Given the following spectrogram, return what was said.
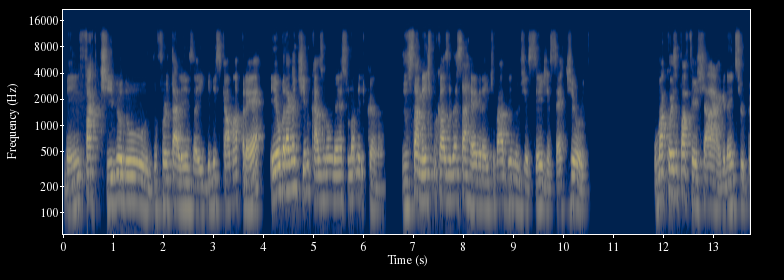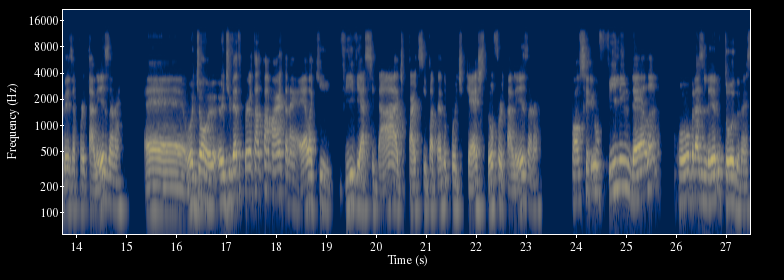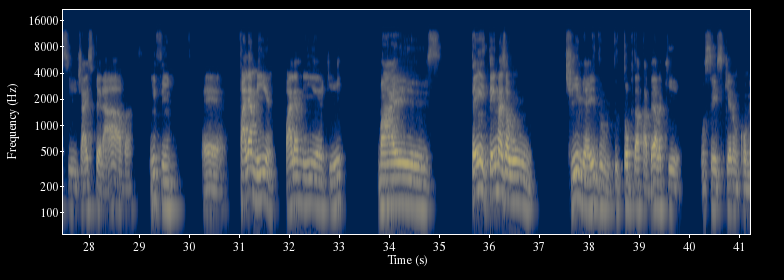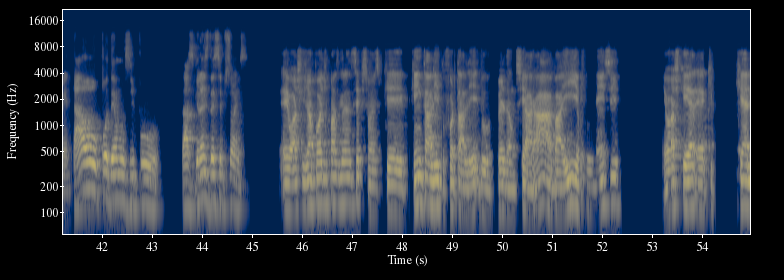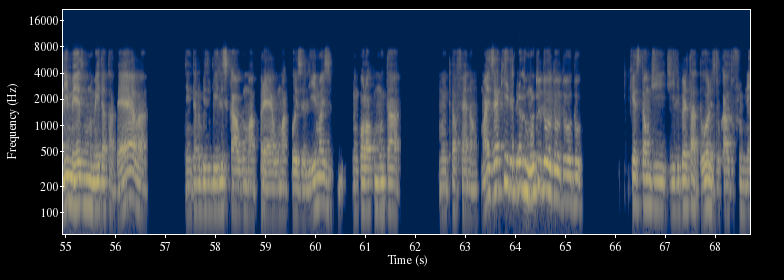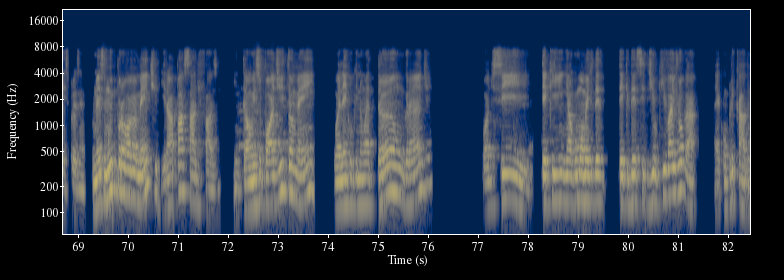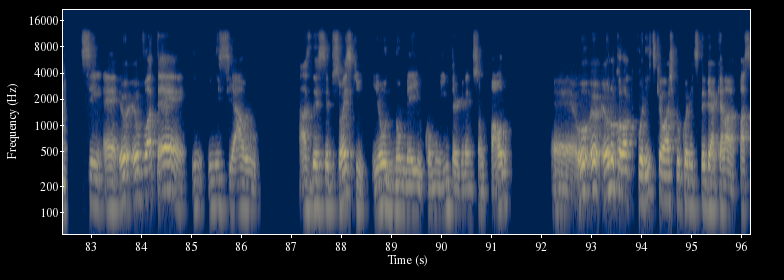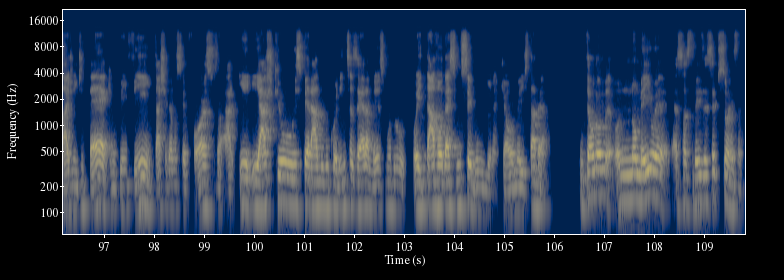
bem factível do, do Fortaleza aí beliscar uma pré e o Bragantino, caso não ganhe a Sul-Americana. Justamente por causa dessa regra aí que vai abrir no G6, G7, G8. Uma coisa para fechar, a grande surpresa Fortaleza, né? É... Ô, John, eu, eu devia ter perguntado para Marta, né? Ela que vive a cidade, participa até do podcast do Fortaleza, né? Qual seria o feeling dela o brasileiro todo, né? Se já esperava, enfim. É... Falha minha, falha minha aqui. Mas tem, tem mais algum time aí do, do topo da tabela que vocês queiram comentar ou podemos ir para as grandes decepções? Eu acho que já pode ir para as grandes decepções, porque quem está ali do Fortaleza, do perdão, Ceará, Bahia, Fluminense, eu acho que é, é, que, que é ali mesmo no meio da tabela, tentando beliscar alguma pré, alguma coisa ali, mas não coloco muita muita fé não. Mas é que depende muito do, do, do, do questão de, de Libertadores, do caso do Fluminense, por exemplo. O Fluminense muito provavelmente irá passar de fase. Então isso pode também um elenco que não é tão grande pode se ter que em algum momento de, ter que decidir o que vai jogar. É complicado, né? Sim, é, eu, eu vou até iniciar o, as decepções que eu nomeio como Inter Grande São Paulo. É, eu, eu, não coloco o Corinthians, que eu acho que o Corinthians teve aquela passagem de técnico, enfim, está chegando os reforços, e, e, acho que o esperado do Corinthians era mesmo do oitavo ao décimo segundo, né, que é o meio de tabela. Então, no, meio, essas três decepções. Né?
